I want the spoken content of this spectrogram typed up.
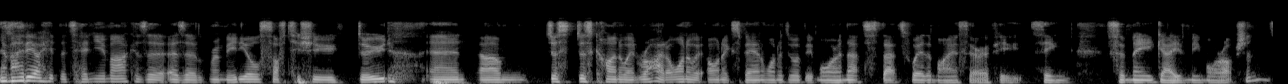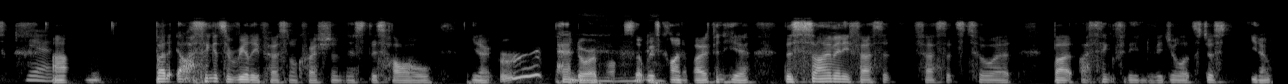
yeah, maybe I hit the ten year mark as a as a remedial soft tissue dude, and um, just just kind of went right. I want to I want to expand. I want to do a bit more, and that's that's where the myotherapy thing for me gave me more options. Yeah. Um, but I think it's a really personal question. This this whole you know Pandora box that we've kind of opened here. There's so many facet facets to it, but I think for the individual, it's just you know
